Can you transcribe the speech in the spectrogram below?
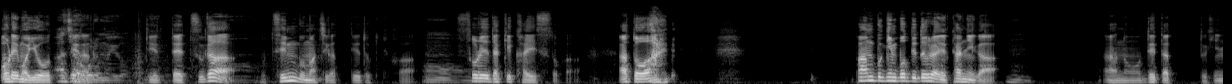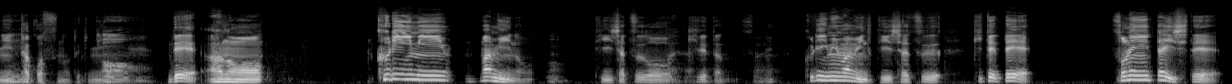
俺も言おうあ、ってなってじゃあ俺も言おう。言ったやつが、全部間違ってる時とか、うんそれだけ返すとか。あと、あれ、パンプキンポテトフライで谷が、うん。あの、出た時に、うんタコスの時に。あで、あの、クリーミーマミーのうん T シャツを着てたんですよね。クリーミーマミーの T シャツ来てて、それに対して、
